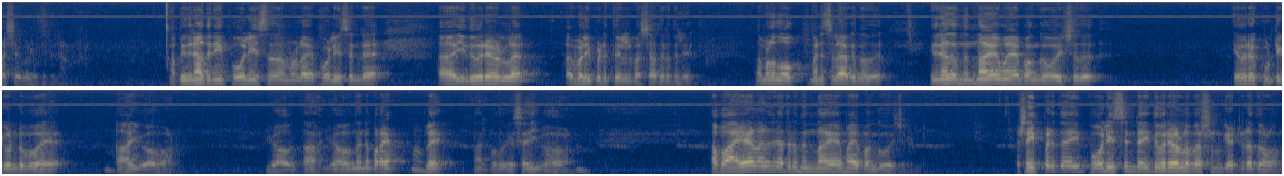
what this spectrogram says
ആശയക്കുഴപ്പത്തിലാണ്. അപ്പോൾ ഇതിനകത്ത് ഈ പോലീസ് നമ്മളെ പോലീസിന്റെ ഇതുവരെയുള്ള വെളിപ്പെടുത്തൽ പശ്ചാത്തലത്തിൽ നമ്മൾ നോ മനസ്സിലാക്കുന്നത് ഇതിനകത്ത് നിർണായകമായ പങ്ക് വഹിച്ചത് ഇവരെ കൂട്ടിക്കൊണ്ടുപോയ ആ യുവാവാണ്. യുവാവ് ആ യുവാവ് തന്നെ പറയാം അല്ലേ? നാൽപ്പത് വയസ്സായ യുവാവാണ്. അപ്പോൾ അയാളാണ് ഇതിനകത്തൊരു നിർണായകമായ പങ്ക് വഹിച്ചിട്ടുണ്ട്. പക്ഷേ ഇപ്പോഴത്തെ ഈ പോലീസിന്റെ ഇതുവരെയുള്ള വെർഷൻ കേട്ടിടത്തോളം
